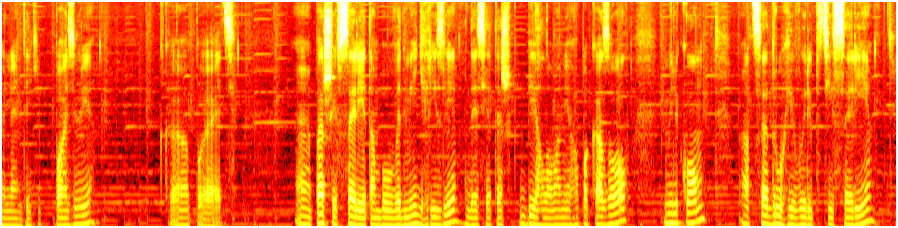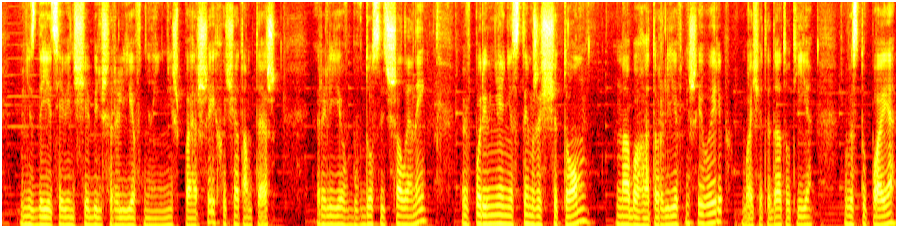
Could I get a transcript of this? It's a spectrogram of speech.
Гляньте, які пазюрі. Капець. Е, Перший в серії там був ведмідь Грізлі, десь я теж бігло вам його показував мільком. А це другий виріб в цій серії. Мені здається, він ще більш рельєфний, ніж перший, хоча там теж рельєф був досить шалений. В порівнянні з тим же щитом набагато рельєфніший виріб. Бачите, да, тут є, виступає.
